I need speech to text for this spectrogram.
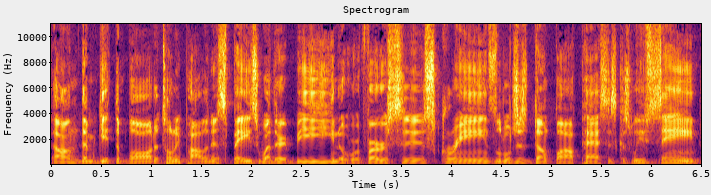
um, them get the ball to Tony Pollard in space, whether it be you know reverses, screens, little just dump off passes, because we've seen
